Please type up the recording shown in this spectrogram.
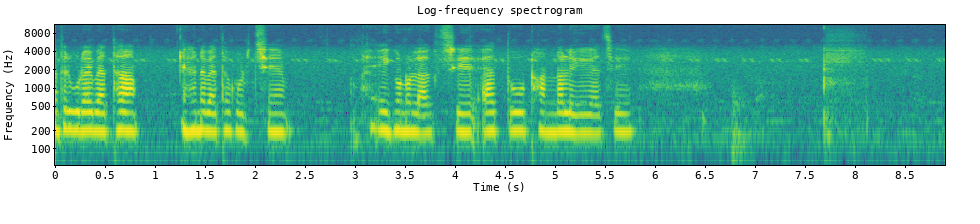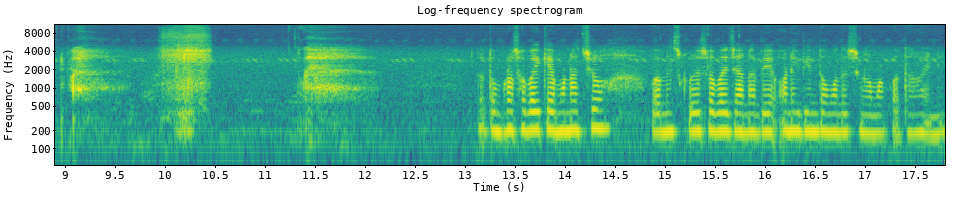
দাঁতের গোড়ায় ব্যথা, এখানে ব্যথা করছে, এইগুলো লাগছে, এত ঠান্ডা লেগে গেছে। তোমরা সবাই কেমন আছো? কমেন্টস করে সবাই জানাবে। অনেক দিন তোমাদের সঙ্গে আমার কথা হয়নি।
